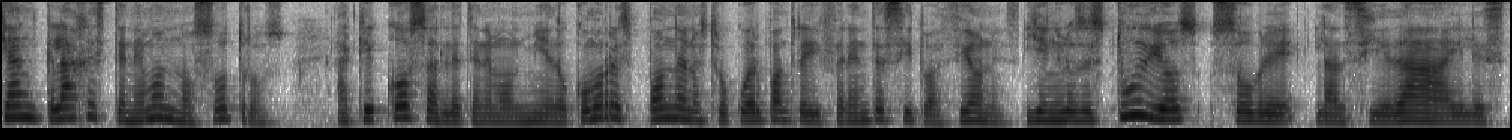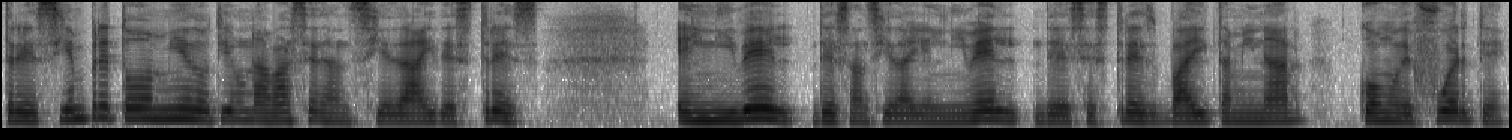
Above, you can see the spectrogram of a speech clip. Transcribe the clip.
qué anclajes tenemos nosotros a qué cosas le tenemos miedo, cómo responde nuestro cuerpo ante diferentes situaciones. Y en los estudios sobre la ansiedad y el estrés, siempre todo miedo tiene una base de ansiedad y de estrés. El nivel de esa ansiedad y el nivel de ese estrés va a dictaminar cómo de fuerte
